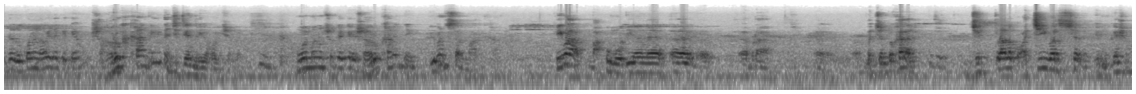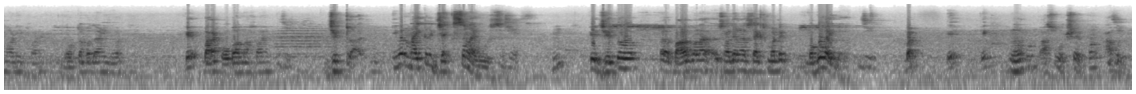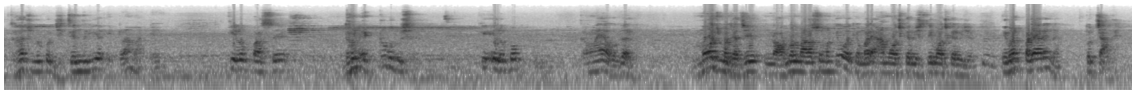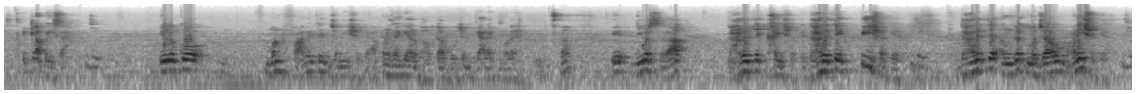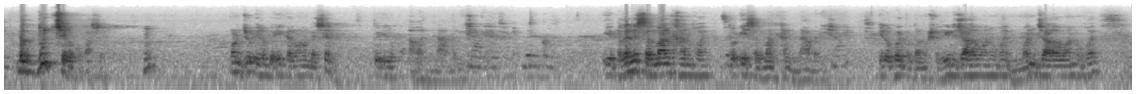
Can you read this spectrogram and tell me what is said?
એટલે લોકોને નવી લાગે કે શાહરૂખ ખાન કેવી રીતે જીતેન્દ્રિય હોઈ શકે? હું એ માનું છું કે કે શાહરૂખ ખાન જ નહીં ઇવન સલમાન ખાન. કેવા બાપુ મોદી અને આપણા બચ્ચન તો ખરા જેટલા લોકો અચીવર્સ છે એ મુકેશ અંબાણી હોય ગૌતમ અદાણી હોય કે બરાક ઓબામા હોય જેટલા ઇવન માઇકલ જેક્સન આવ્યું છે કે જે તો બાળકોના સાથેના સેક્સ માટે ભગવાઈ ગયો. બટ એ એક નાનું પાસું હશે પણ આ બધા જ લોકો જીતેન્દ્રિય એટલા માટે કે એ લોકો પાસે ધન એટલું બધું છે કે એ લોકો કમાયા વગર મોજ મજા જે નોર્મલ માણસોમાં કેવું હોય કે મારે આ મોજ કરવી છે તે મોજ કરવી છે એમાં પડ્યા રહે ને તો ચાલે. એટલા પૈસા. એ લોકો મન ફાવે તે જમી શકે. આપણે ત્યાં યાર ભાવતા ભોજન ક્યારેક મળે. હા? એ દિવસ રાત ધારે તે ખાઈ શકે ધારે તે પી શકે ધારે તે અંગત મજાઓ માણી શકે. બધું જ છે એ લોકો પાસે? પણ જો એ લોકો એ કરવામાં બેસે ને તો એ લોકો આવા ના બની શકે. બની શકે. બિલકુલ. એ ભલે ને સલમાન ખાન હોય તો એ સલમાન ખાન ના બની શકે. એ લોકોએ પોતાનું શરીર જાળવવાનું હોય મન જાળવવાનું હોય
